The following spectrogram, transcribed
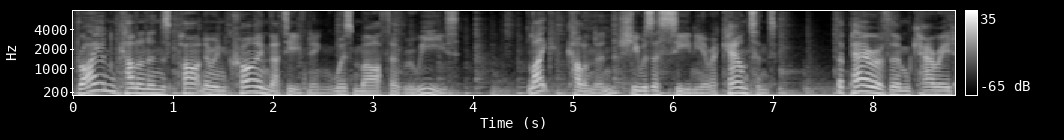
Brian Cullinan's partner in crime that evening was Martha Ruiz. Like Cullinan, she was a senior accountant. The pair of them carried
